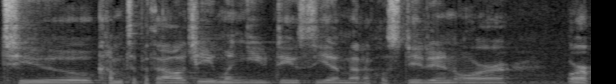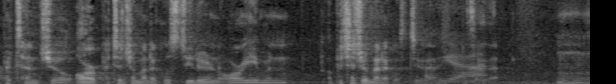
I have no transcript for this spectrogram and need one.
to come to pathology when you do see a medical student or or a potential or a potential medical student or even a potential medical student? Oh, yeah. Say that. Mm-hmm.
